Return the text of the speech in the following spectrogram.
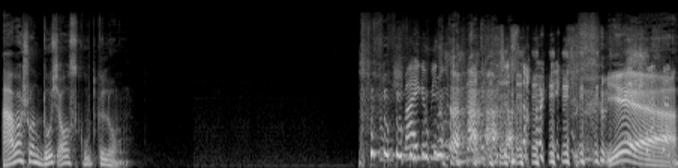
aber schon durchaus gut gelungen. Eine Schweigeminute für eine gute Story. Yeah!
